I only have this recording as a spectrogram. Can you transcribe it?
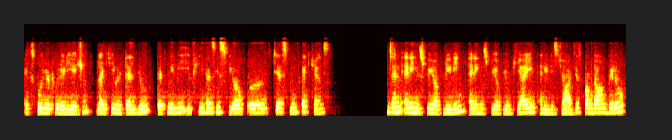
exposure to radiation, like he will tell you that maybe if he has history of uh, chest infections, then any history of bleeding, any history of UTI, any discharges from down below,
